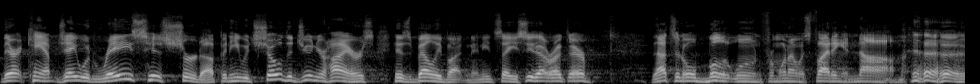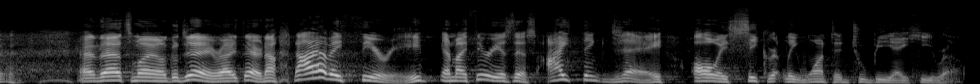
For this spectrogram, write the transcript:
there at camp. Jay would raise his shirt up and he would show the junior hires his belly button, and he'd say, "You see that right there? That's an old bullet wound from when I was fighting in Nam." And that's my Uncle Jay right there. Now, now, I have a theory, and my theory is this I think Jay always secretly wanted to be a hero.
